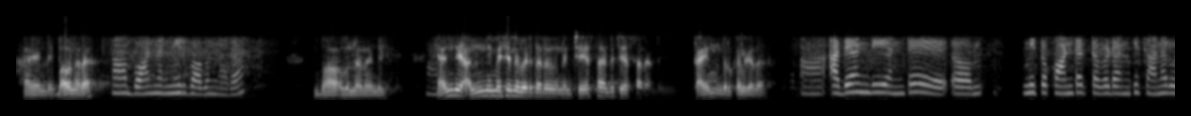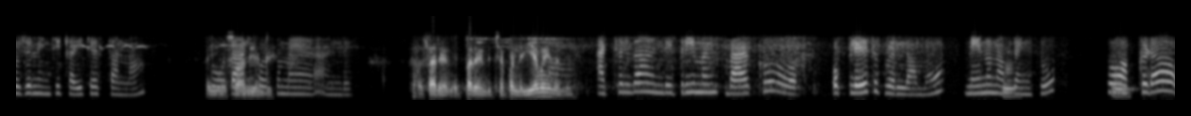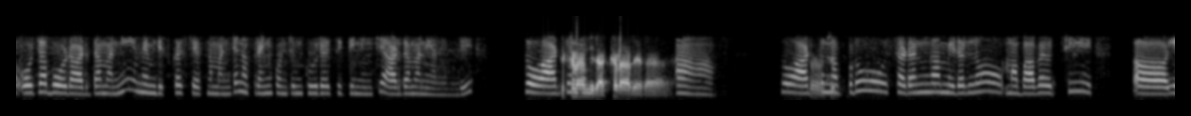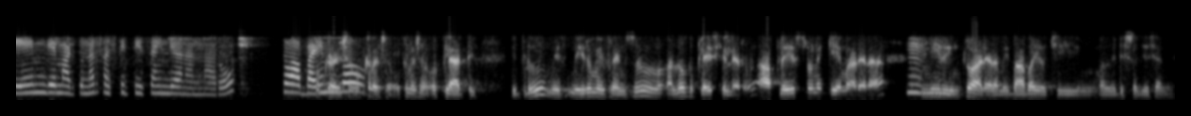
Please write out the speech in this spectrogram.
హాయ్ అండి. బాగున్నారా? ఆ, బాగున్నాను. మీరు బాగున్నారా? బాగున్నానండి. అండి అన్ని మెసేజ్లు పెడతారు. నేను చేస్తా అంటే చేస్తానండి. టైం దొరకాలి కదా. అదే అండి. అంటే మీతో కాంటాక్ట్ అవ్వడానికి చాలా రోజుల నుంచి ట్రై చేస్తానా సో అయ్యో సారీ అండి. దానికోసమే అండి. సరే అండి. సరే అండి చెప్పండి. ఏమైందండి? యాక్చువల్గా అండి త్రీ మంత్స్ బ్యాక్ ఒక ప్లేస్కి వెళ్ళాము. నేను నా ఫ్రెండ్స్. సో అక్కడ ఓజా బోర్డ్ ఆడదామని మేము డిస్కస్ చేసినామంటే నా ఫ్రెండ్ కొంచెం క్యూరియాసిటీ నుంచి ఆడదామని అనింది. సో ఎక్కడ? ఆడుతున్న మీరు అక్కడ ఆడారా? ఆ, ఆ. సో ఆడుతున్నప్పుడు సడన్గా మిడిల్లో మా బాబాయ్ వచ్చి ఆ, ఏం గేమ్ ఆడుతున్నారు? ఫస్ట్ ఇది తీసేయండి అని అన్నారు. సో ఆ భయంలో నిమిషం ఒక్క నిమిషం ఒక్క నిమిషం ఒక క్లారిటీ ఇప్పుడు మీ- మీరు మీ ఫ్రెండ్స్ వాళ్ళు ఒక ప్లేస్కి వెళ్ళారు. ఆ ప్లేస్లోనే గేమ్ ఆడారా? మీరు ఇంట్లో ఆడారా? మీ బాబాయ్ వచ్చి మిమ్మల్ని డిస్టర్బ్ చేశాను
